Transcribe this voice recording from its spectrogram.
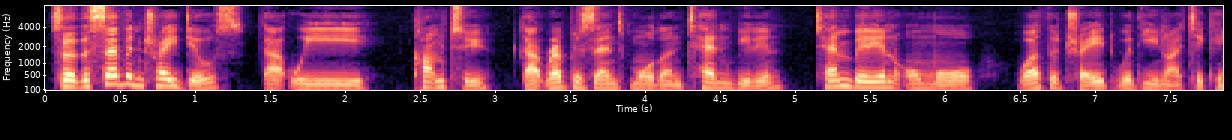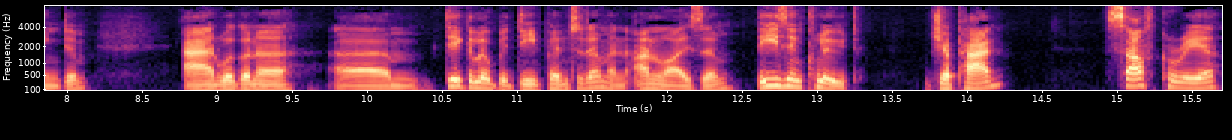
So the seven trade deals that we come to that represent more than 10 billion 10 billion or more worth of trade with the United Kingdom. And we're going to um, dig a little bit deeper into them and analyze them. These include Japan, South Korea,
